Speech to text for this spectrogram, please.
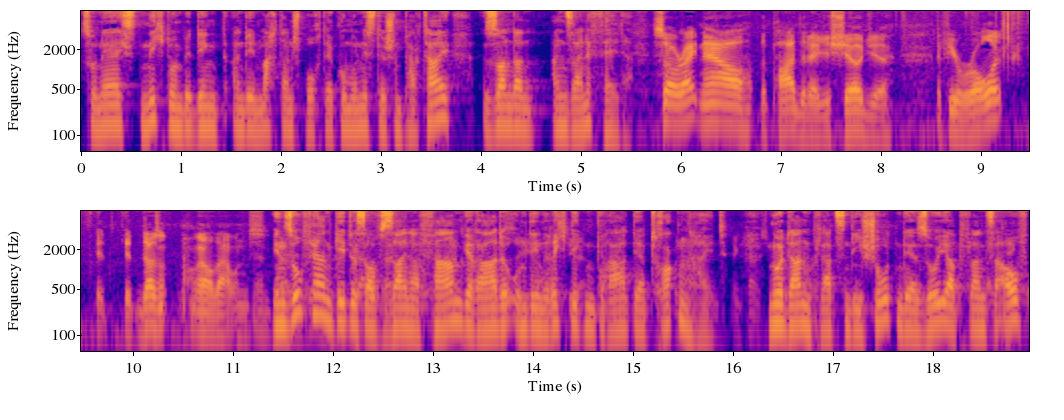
zunächst nicht unbedingt an den Machtanspruch der kommunistischen Partei, sondern an seine Felder. So right now the pod that I just showed you, Insofern geht es auf seiner Farm gerade um den richtigen Grad der Trockenheit. Nur dann platzen die Schoten der Sojapflanze auf,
